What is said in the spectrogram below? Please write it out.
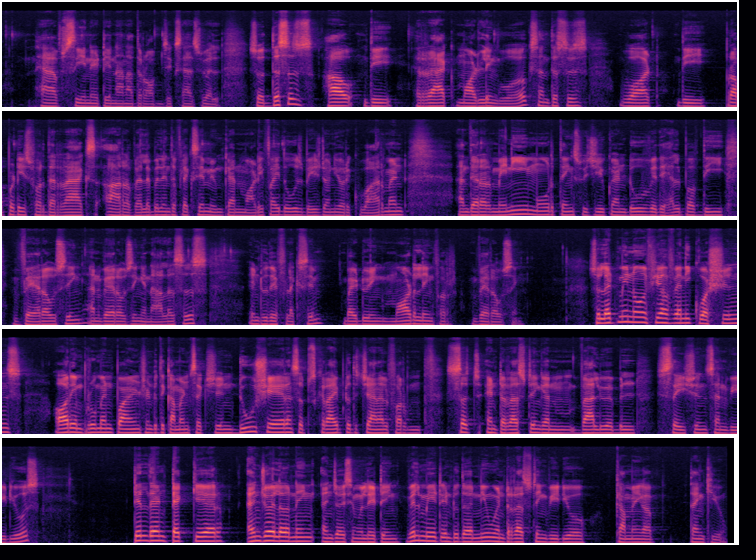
have seen it in another objects as well. So this is how the rack modeling works and this is what the properties for the racks are available in the FlexSim. You can modify those based on your requirement and there are many more things which you can do with the help of the warehousing and warehousing analysis into the FlexSim by doing modeling for warehousing. So let me know if you have any questions or improvement points into the comment section. Do share and subscribe to the channel for such interesting and valuable sessions and videos. Till then take care enjoy learning enjoy simulating. We'll meet into the new interesting video coming up. Thank you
